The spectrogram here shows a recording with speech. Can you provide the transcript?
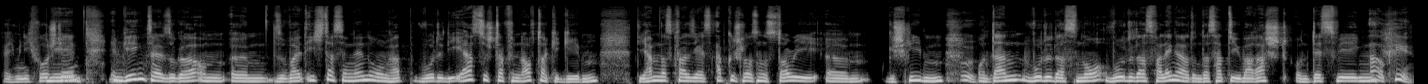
Kann ich mir nicht vorstellen. Nee, Im Gegenteil sogar, um ähm, soweit ich das in Erinnerung habe, wurde die erste Staffel in Auftrag gegeben. Die haben das quasi als abgeschlossene Story ähm, geschrieben Hm. und dann wurde das no wurde das verlängert und das hat die überrascht und deswegen Ah, okay.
